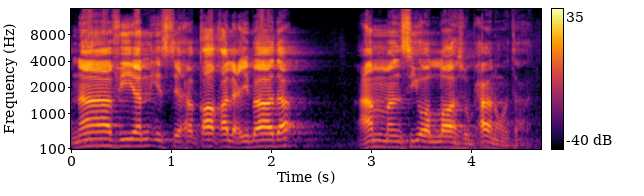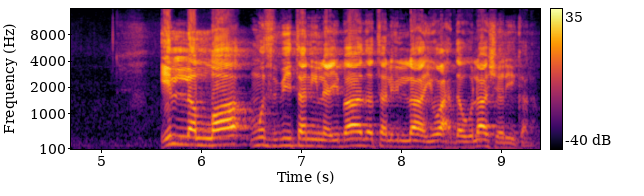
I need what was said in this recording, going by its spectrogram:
نافيا استحقاق العبادة عمن سوى الله سبحانه وتعالى. إلا الله مثبتا العبادة لله وحده لا شريك له.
